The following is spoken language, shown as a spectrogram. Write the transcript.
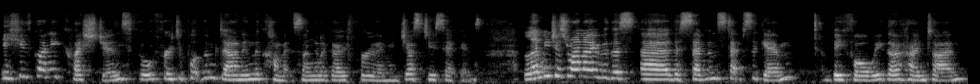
If you've got any questions, feel free to put them down in the comments. I'm going to go through them in just two seconds. Let me just run over this uh, the seven steps again before we go home time.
